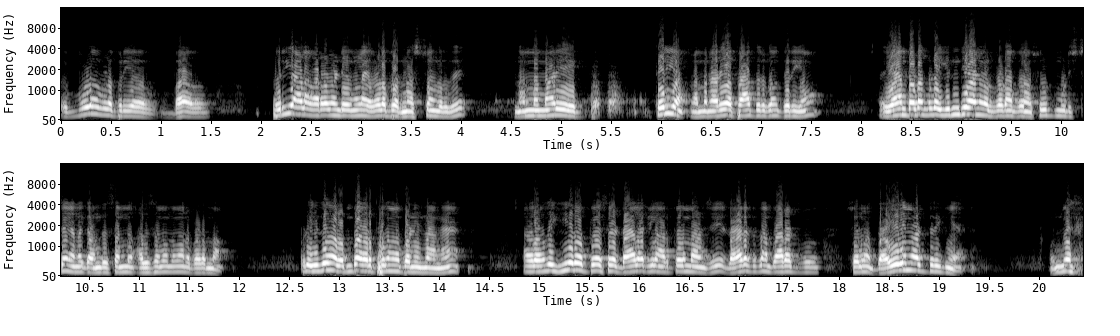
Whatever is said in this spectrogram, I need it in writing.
எவ்வளோ எவ்வளோ பெரிய ப- பெரிய ஆளை வர வேண்டியவங்களாம் எவ்வளோ பெரிய நஷ்டங்கிறது நம்ம மாதிரி தெரியும். நம்ம நிறையா பார்த்துருக்கோம் தெரியும். என் படம் கூட இந்தியான்னு ஒரு படம் இப்போ ஷூட் முடிச்சுட்டேன். எனக்கு அந்த சம்ம அது சம்மந்தமான படம் தான். இப்படி இதுவும் ரொம்ப அற்புதமாக பண்ணியிருந்தாங்க. அதில் வந்து ஹீரோ பேசுகிற டைலாக்லாம் அற்புதமாக இருந்துச்சு. டைரக்டர் தான் பாராட்டு சொல்லணும். தைரியமாக எடுத்துருக்கீங்க. உண்மையிலே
